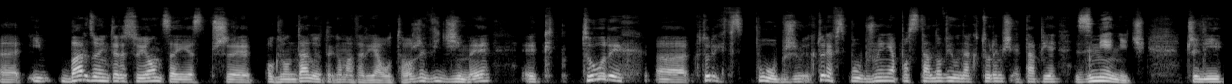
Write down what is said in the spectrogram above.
E, I bardzo interesujące jest przy oglądaniu tego materiału to, że widzimy, e, których, których współbrzmi, które współbrzmienia postanowił na którymś etapie zmienić. Czyli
